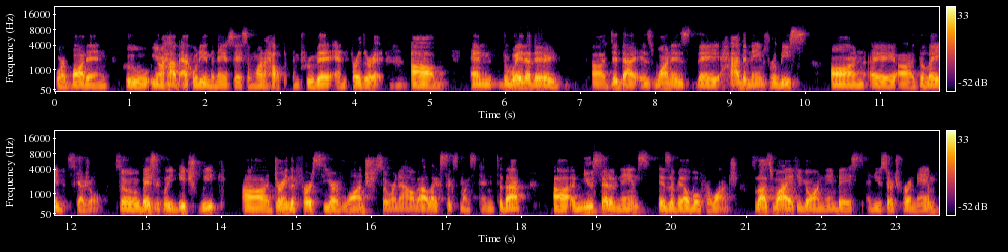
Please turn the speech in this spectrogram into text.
who are bought in, who you know have equity in the namespace and want to help improve it and further it. Mm-hmm. Um, and the way that they uh, did that is one is they had the names released on a uh, delayed schedule. So basically, each week uh, during the first year of launch, so we're now about like six months into that, uh, a new set of names is available for launch. So that's why if you go on Namebase and you search for a name,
